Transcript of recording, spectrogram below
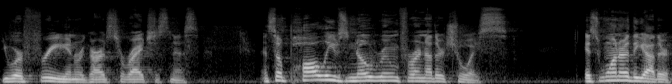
you were free in regards to righteousness. And so Paul leaves no room for another choice. It's one or the other.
